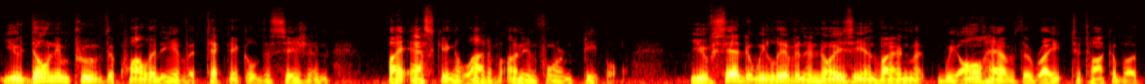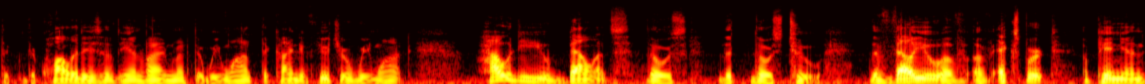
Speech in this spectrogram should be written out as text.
You don't improve the quality of a technical decision by asking a lot of uninformed people. You've said that we live in a noisy environment. We all have the right to talk about the, the qualities of the environment that we want, the kind of future we want. How do you balance those, the, those two? The value of, of expert opinion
